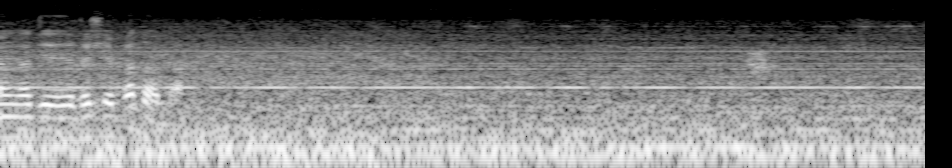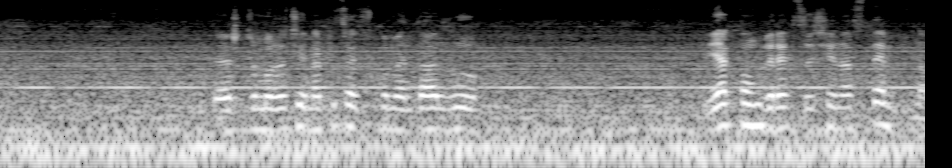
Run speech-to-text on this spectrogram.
Mam nadzieję, że się podoba. Jeszcze możecie napisać w komentarzu, jaką grę chcecie następną.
